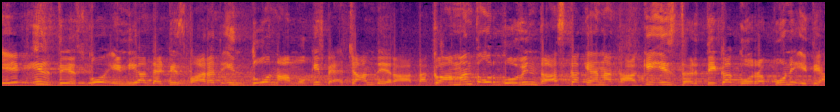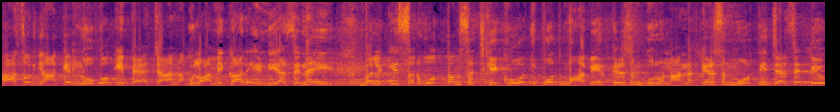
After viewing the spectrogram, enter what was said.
एक इस देश को, इंडिया दैट इज़ भारत, इन दो नामों की पहचान दे रहा था। कामंत और गोविंद दास का कहना था कि इस धरती का गौरवपूर्ण इतिहास और यहाँ के लोगों की पहचान गुलामी काल इंडिया से नहीं, बल्कि सर्वोत्तम सच की खोज बुद्ध महावीर कृष्ण गुरु नानक कृष्ण मूर्ति जैसे देव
